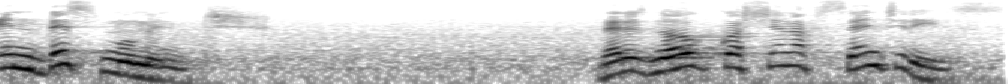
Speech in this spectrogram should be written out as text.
in this moment. There is no question of centuries.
